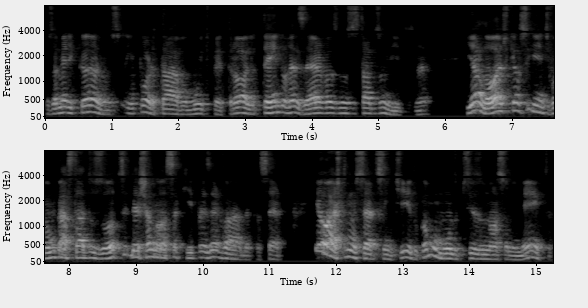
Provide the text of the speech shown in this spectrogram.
os americanos importavam muito petróleo tendo reservas nos Estados Unidos, né? E a lógica é o seguinte: vamos gastar dos outros e deixa a nossa aqui preservada, tá certo? Eu acho que, num certo sentido, como o mundo precisa do nosso alimento,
